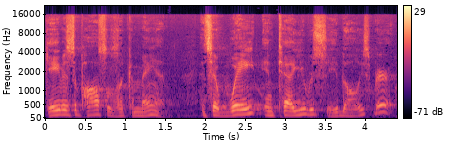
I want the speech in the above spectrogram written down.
gave his apostles a command and said, wait until you receive the Holy Spirit.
